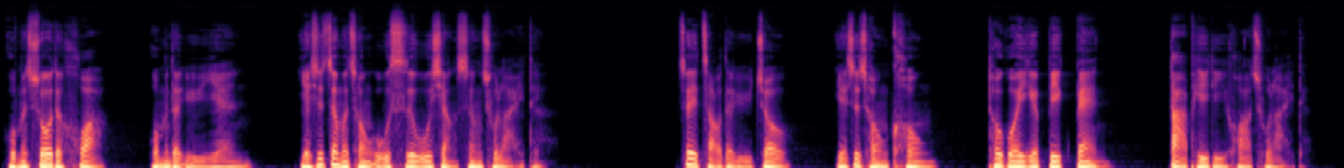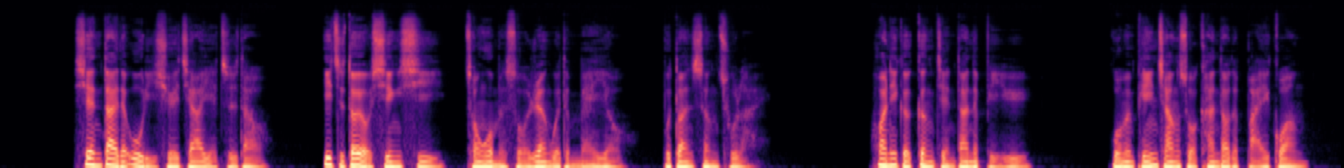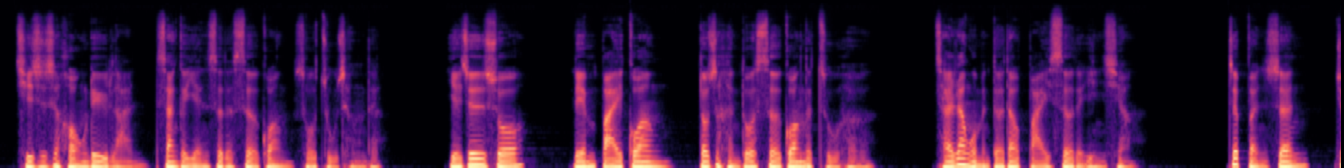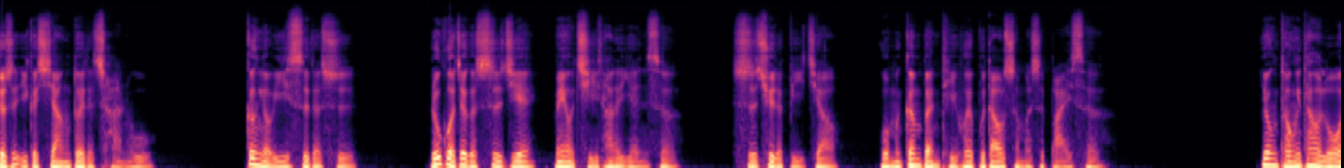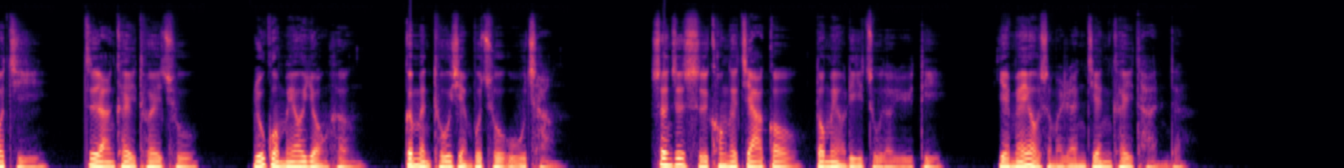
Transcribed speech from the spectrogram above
我们说的话。我们的语言也是这么从无思无想生出来的。最早的宇宙也是从空，透过一个 Big Bang 大霹雳画出来的。现代的物理学家也知道，一直都有星系从我们所认为的没有不断生出来。换一个更简单的比喻，我们平常所看到的白光，其实是红、绿、蓝三个颜色的色光所组成的。也就是说，连白光都是很多色光的组合，才让我们得到白色的印象。这本身就是一个相对的产物。更有意思的是，如果这个世界没有其他的颜色，失去了比较，我们根本体会不到什么是白色。用同一套逻辑，自然可以推出：如果没有永恒，根本凸显不出无常。甚至时空的架构都没有立足的余地，也没有什么人间可以谈的。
